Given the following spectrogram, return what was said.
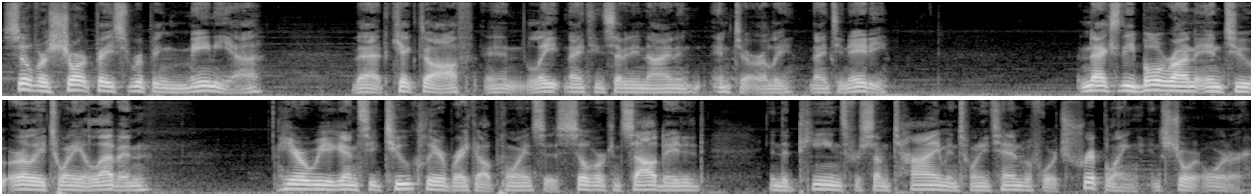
silver short face ripping mania that kicked off in late 1979 and into early 1980. Next, the bull run into early 2011 here we again see two clear breakout points as silver consolidated in the teens for some time in 2010 before tripling in short order.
